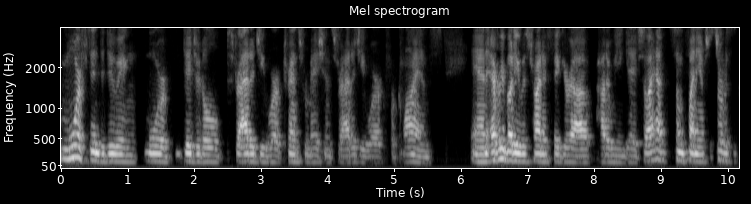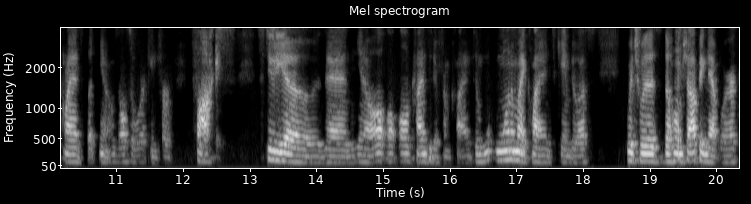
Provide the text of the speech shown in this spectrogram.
morphed into doing more digital strategy work, transformation strategy work for clients. And everybody was trying to figure out how do we engage. So I had some financial services clients, but you know, I was also working for Fox Studios and you know all, all kinds of different clients. And one of my clients came to us, which was the Home Shopping Network,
